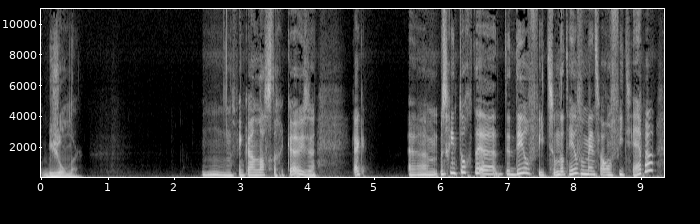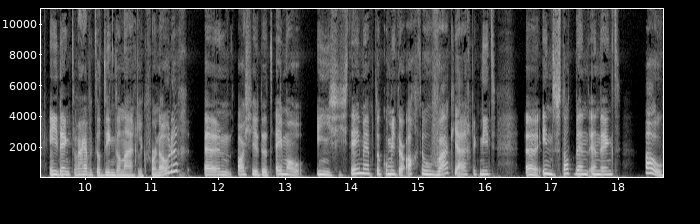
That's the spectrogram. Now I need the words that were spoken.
bijzonder. Hmm, dat vind ik een lastige keuze. Kijk, ehm, misschien toch de, de deelfiets. Omdat heel veel mensen al een fiets hebben. En je denkt, waar heb ik dat ding dan eigenlijk voor nodig? En als je dat eenmaal in je systeem hebt, dan kom je erachter hoe vaak je eigenlijk niet uh, in de stad bent en denkt oh,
